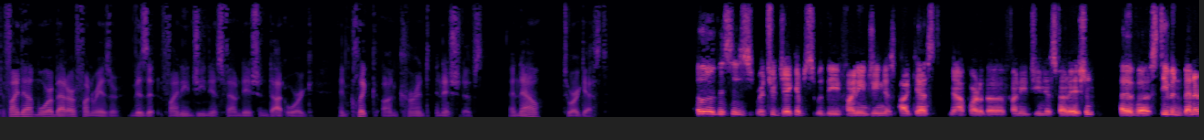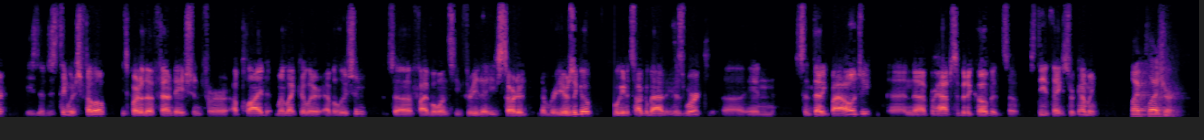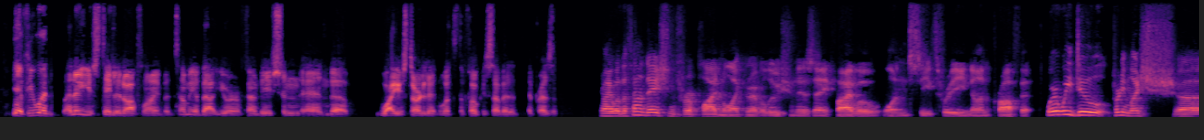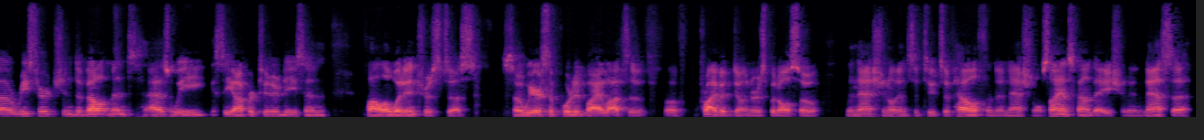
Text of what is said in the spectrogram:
To find out more about our fundraiser, visit findinggeniusfoundation.org and click on current initiatives. And now to our guest. Hello, this is Richard Jacobs with the Finding Genius podcast, now part of the Finding Genius Foundation. I have uh, Stephen Benner. He's a distinguished fellow. He's part of the Foundation for Applied Molecular Evolution. It's a 501c3 that he started a number of years ago. We're going to talk about his work uh, in synthetic biology and uh, perhaps a bit of COVID. So, Steve, thanks for coming. My pleasure. Yeah, if you would, I know you stated offline, but tell me about your foundation and uh, why you started it and what's the focus of it at, at present. Right. Well, the Foundation for Applied Molecular Evolution is a 501c3 nonprofit where we do pretty much uh, research and development as we see opportunities and follow what interests us. So we are supported by lots of, of private donors, but also the National Institutes of Health and the National Science Foundation and NASA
